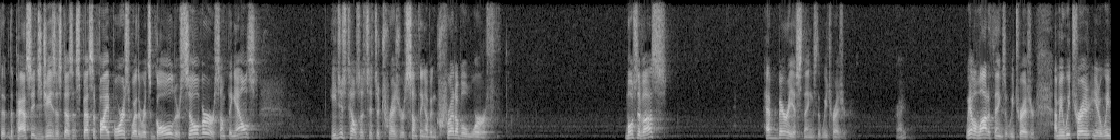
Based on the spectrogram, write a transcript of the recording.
The, the passage, Jesus doesn't specify for us whether it's gold or silver or something else. He just tells us it's a treasure, it's something of incredible worth. Most of us have various things that we treasure, right? We have a lot of things that we treasure. I mean, we treasure, you know, we,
